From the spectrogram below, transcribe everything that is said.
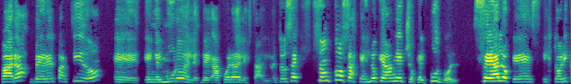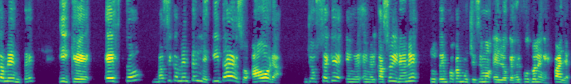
para ver el partido eh, en el muro de, afuera del estadio. Entonces, son cosas que es lo que han hecho que el fútbol sea lo que es históricamente y que esto básicamente le quita eso. Ahora, yo sé que en, el caso de Irene, tú te enfocas muchísimo en lo que es el fútbol en España.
